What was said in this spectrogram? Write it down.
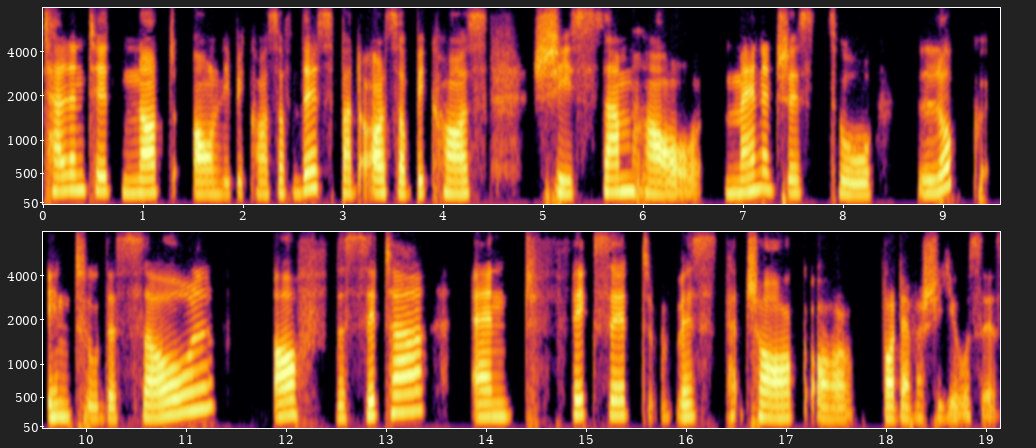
talented, not only because of this, but also because she somehow manages to look into the soul of the sitter and fix it with chalk or whatever she uses.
